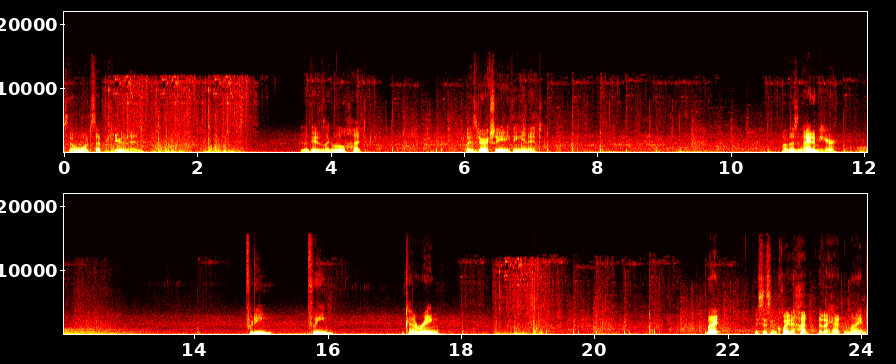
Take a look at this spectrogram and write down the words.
So what's up here then? Look, there's like a little hut. But is there actually anything in it? Oh, there's an item here. Fleam? Fleam? What kind of ring? But this isn't quite a hut that I had in mind.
